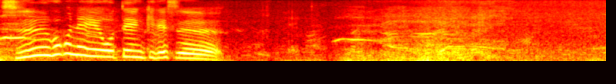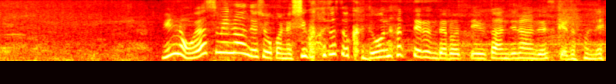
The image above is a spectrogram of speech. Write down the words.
すごくねいいお天気です。みんなお休みなんでしょうかね仕事とかどうなってるんだろうっていう感じなんですけどね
